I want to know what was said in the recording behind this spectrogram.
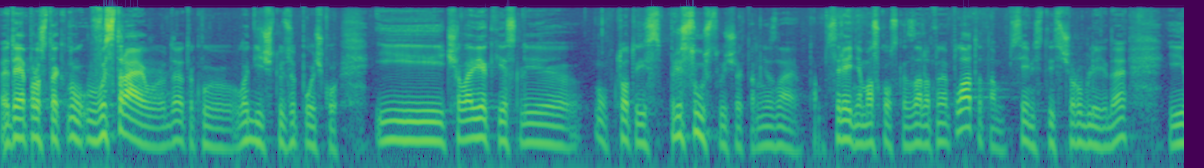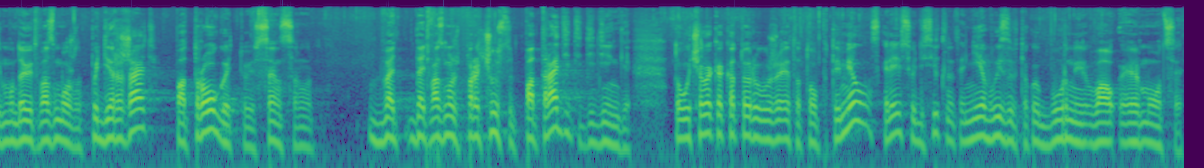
Это я просто так, ну, выстраиваю, да, такую логическую цепочку. И человек, если, ну, кто-то из присутствующих, там, не знаю, там, средняя московская заработная плата, там, 70 тысяч рублей, да, и ему дают возможность подержать, потрогать, то есть сенсорно дать возможность прочувствовать, потратить эти деньги, то у человека, который уже этот опыт имел, скорее всего, действительно это не вызовет такой бурный вау эмоции.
